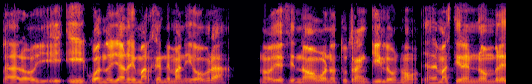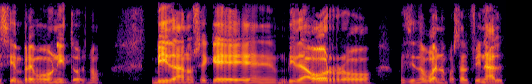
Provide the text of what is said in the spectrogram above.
Claro, y, cuando ya no hay margen de maniobra, ¿no? Y decir, no, bueno, tú tranquilo, ¿no? Y además tienen nombres siempre muy bonitos, ¿no? Vida no sé qué, vida ahorro, diciendo, bueno, pues al final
